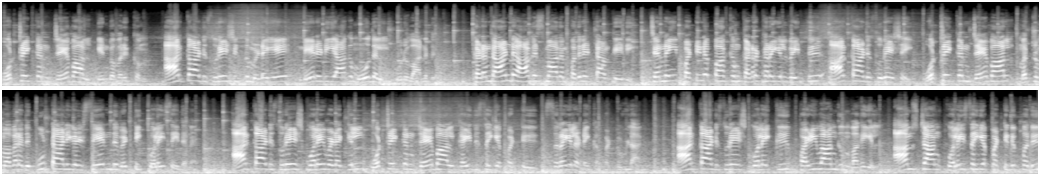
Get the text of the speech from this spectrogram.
ஒற்றைக்கன் ஜெயபால் என்பவருக்கும் ஆற்காடு சுரேஷுக்கும் இடையே நேரடியாக மோதல் உருவானது. கடந்த ஆண்டு ஆகஸ்ட் மாதம் பதினெட்டாம் தேதி சென்னை பட்டினப்பாக்கம் கடற்கரையில் வைத்து ஆற்காடு சுரேஷை ஒற்றைக்கன் ஜெயபால் மற்றும் அவரது கூட்டாளிகள் சேர்ந்து வெட்டி கொலை செய்தனர். ஆற்காடு சுரேஷ் கொலை வழக்கில் ஒற்றைக்கன் ஜெயபால் கைது செய்யப்பட்டு சிறையில் அடைக்கப்பட்டுள்ளார். ஆற்காடு சுரேஷ் கொலைக்கு பழிவாங்கும் வகையில் ஆம்ஸ்டாங் கொலை செய்யப்பட்டிருப்பது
